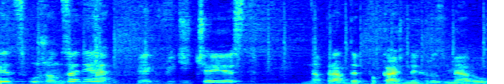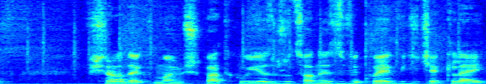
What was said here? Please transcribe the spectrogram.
Więc urządzenie, jak widzicie, jest naprawdę pokaźnych rozmiarów. W środek, w moim przypadku, jest wrzucony zwykły, jak widzicie, klej.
